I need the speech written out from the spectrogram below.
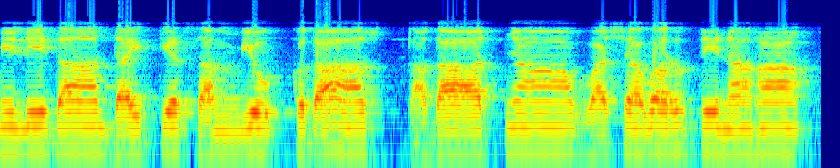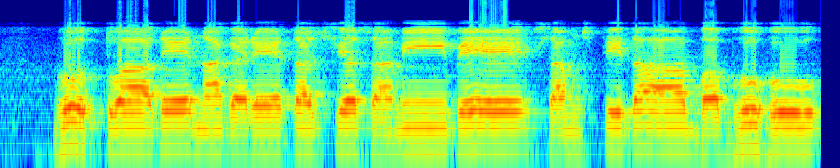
मिलिता दैत्यसंयुक्तास्तदाज्ञावशवर्तिनः भूत्वा ते नगरे तस्य समीपे संस्थिता बभुः।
